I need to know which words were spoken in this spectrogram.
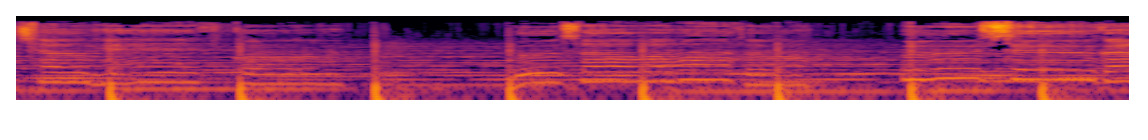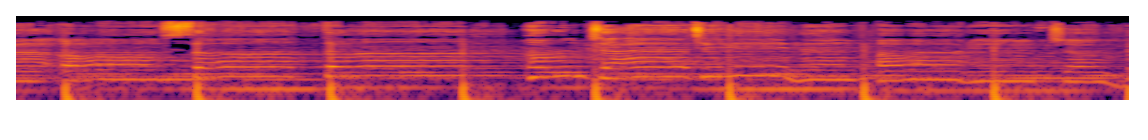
청했고 무서워도 울 수가 없었던 혼자지 相。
